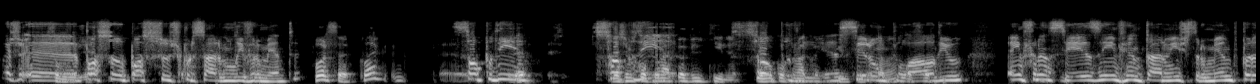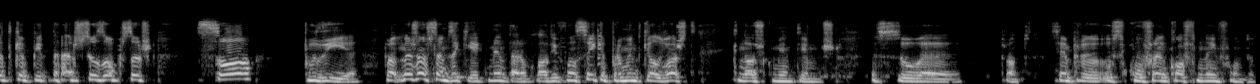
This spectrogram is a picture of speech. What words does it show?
Pois, uh, posso, posso expressar-me livremente? Força, claro. Só podia. Só podia. Só podia ser um Cláudio em francês e inventar um instrumento para decapitar os seus opressores. Só podia. Pronto, mas nós estamos aqui a comentar o Cláudio Fonseca, por muito que ele goste que nós comentemos a sua. Pronto, sempre o, com o francófono em fundo.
